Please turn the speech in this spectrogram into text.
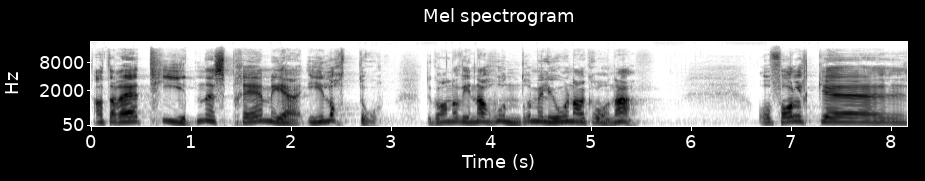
At det er tidenes premie i Lotto. Det går an å vinne 100 millioner kroner. Og folk eh,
